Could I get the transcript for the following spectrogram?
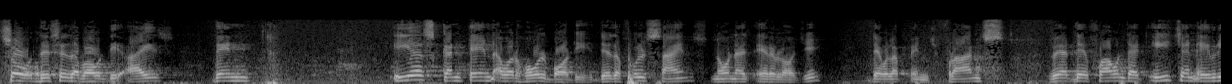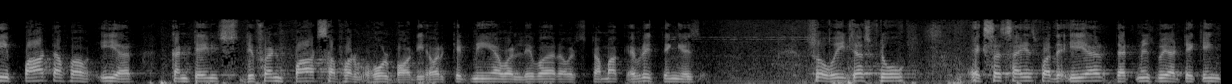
So this is about the eyes then ears contain our whole body. There's a full science known as aerology developed in France where they found that each and every part of our ear contains different parts of our whole body, our kidney, our liver, our stomach, everything is. So we just do exercise for the ear. That means we are taking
